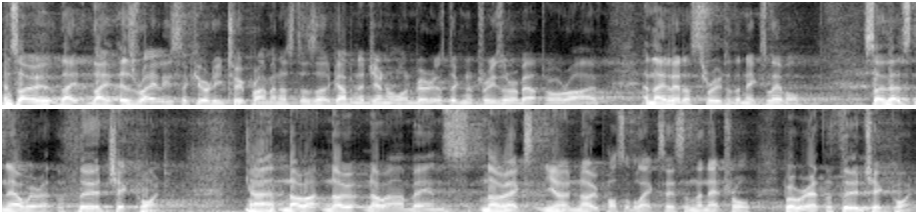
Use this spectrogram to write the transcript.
And so they, they, Israeli security, two prime ministers, a governor general, and various dignitaries are about to arrive, and they let us through to the next level. So that's now we're at the third checkpoint. Uh, no, no, no armbands, no, you know, no possible access in the natural, but we're at the third checkpoint.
